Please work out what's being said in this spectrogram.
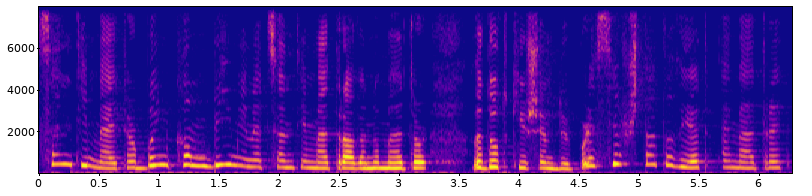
centimetër, bëjmë këmbimin e centimetrave në metër dhe do të kishim dy presje shtatëdhjetë e metrit.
